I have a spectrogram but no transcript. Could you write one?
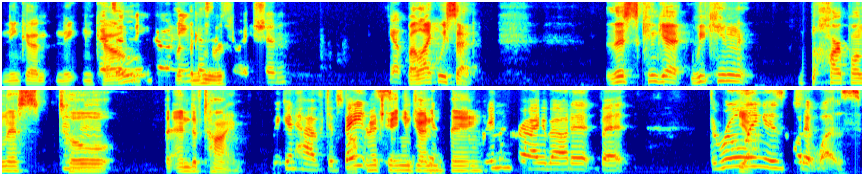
Ninka Nico. It's a but Ninka was- situation. Yep. But like we said, this can get we can harp on this till the end of time. We can have debates. going to change we can anything. Scream and cry about it, but the ruling is what it was.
